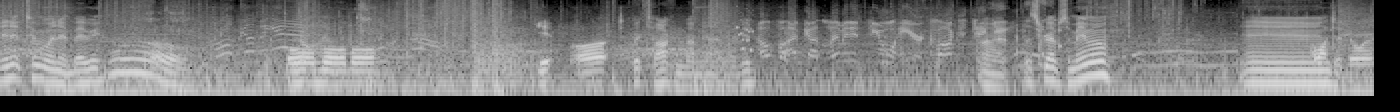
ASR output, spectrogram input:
In it to win it, baby. Whoa. Bull, bull, bull. Get fucked. Quit talking about me that way, dude. Alpha, I've got limited fuel here. Clock's ticking. Alright, let's grab some ammo. And... I want And the door.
